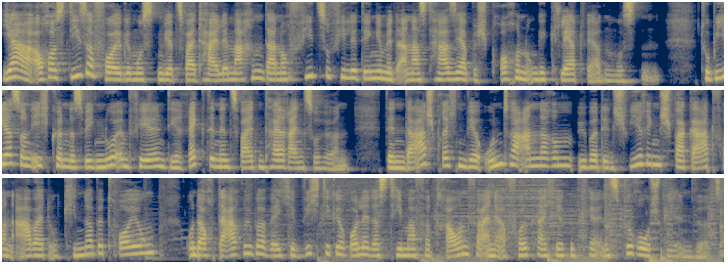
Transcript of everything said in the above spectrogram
Ja, auch aus dieser Folge mussten wir zwei Teile machen, da noch viel zu viele Dinge mit Anastasia besprochen und geklärt werden mussten. Tobias und ich können deswegen nur empfehlen, direkt in den zweiten Teil reinzuhören. Denn da sprechen wir unter anderem über den schwierigen Spagat von Arbeit und Kinderbetreuung und auch darüber, welche wichtige Rolle das Thema Vertrauen für eine erfolgreiche Rückkehr ins Büro spielen wird.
